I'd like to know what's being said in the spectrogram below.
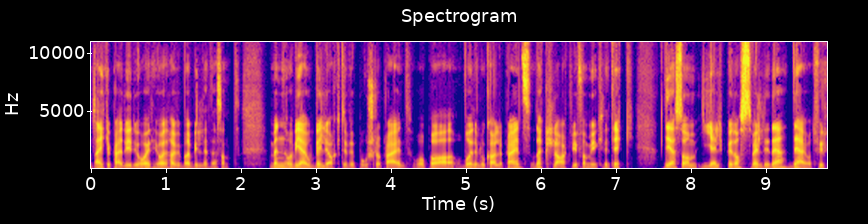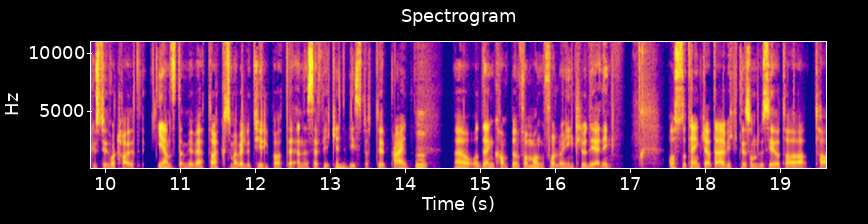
Nei, ikke Pride-video i år. I år har vi bare bilder, det er sant. Men, og vi er jo veldig aktive på Oslo Pride og på våre lokale prides, og det er klart vi får mye kritikk. Det som hjelper oss veldig i det, det er jo at fylkesstyret vårt har et enstemmig vedtak som er veldig tydelig på at NSF Viken, vi støtter pride, mm. uh, og den kampen for mangfold og inkludering. Og så tenker jeg at det er viktig, som du sier, å ta, ta,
